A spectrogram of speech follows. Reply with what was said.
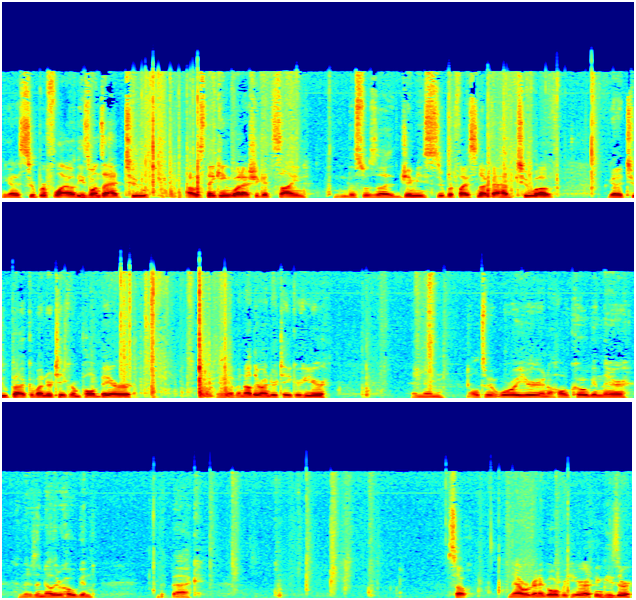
You got a Superfly. Oh, these ones I had two. I was thinking what I should get signed. This was a Jimmy Superfly Snuka I have two of. We got a two pack of Undertaker and Paul Bearer. We have another Undertaker here and then Ultimate Warrior and a Hulk Hogan there, and there's another Hogan in the back. So, now we're going to go over here. I think these are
